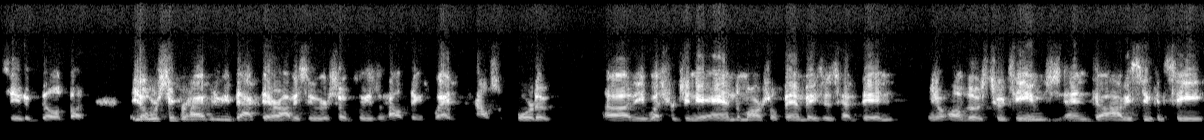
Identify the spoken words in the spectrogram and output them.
continue to build, but, you know, we're super happy to be back there. Obviously, we were so pleased with how things went and how supportive uh, the West Virginia and the Marshall fan bases have been, you know, of those two teams. And uh, obviously, you can see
